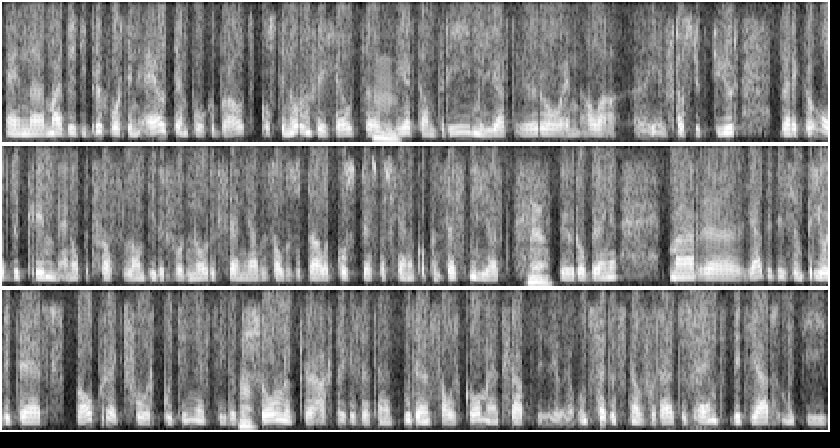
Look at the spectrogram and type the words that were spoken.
En, maar dus die brug wordt in eiltempo gebouwd. Kost enorm veel geld. Hmm. Meer dan 3 miljard euro. En alle infrastructuurwerken op de Krim en op het vasteland die ervoor nodig zijn... Ja, zal de totale kostprijs waarschijnlijk op een 6 miljard ja. euro brengen. Maar ja, dit is een prioritair bouwproject voor Poetin. Hij heeft zich er persoonlijk achter gezet. En het moet en het zal er komen. Het gaat ontzettend snel vooruit. Dus eind dit jaar moet, die,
